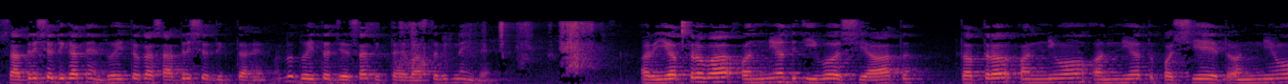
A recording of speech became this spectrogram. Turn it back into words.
सादृश्य दिखाते हैं, द्वैत का सादृश्य दिखता है। मतलब द्वैत जैसा दिखता है, वास्तविक नहीं है। और यत्र व अन्यद इव सियात तत्र अन्यो अन्यत पश्येत, अन्यो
